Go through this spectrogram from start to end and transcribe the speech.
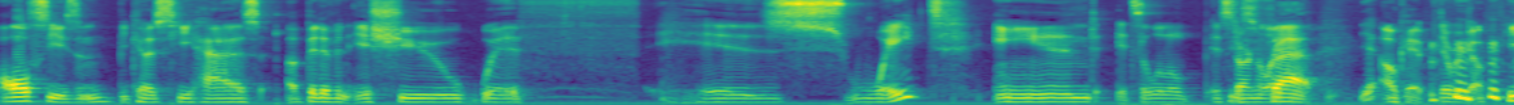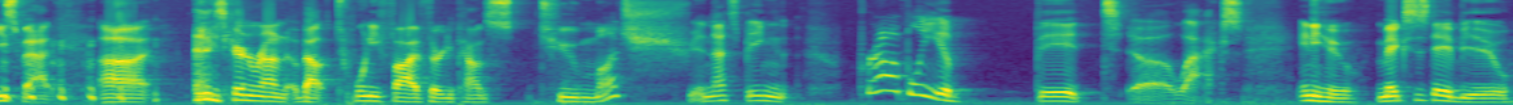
all season because he has a bit of an issue with his weight and it's a little it's starting to fat. like yeah okay there we go he's fat uh, he's carrying around about 25 30 pounds too much and that's being probably a bit uh, lax anywho makes his debut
